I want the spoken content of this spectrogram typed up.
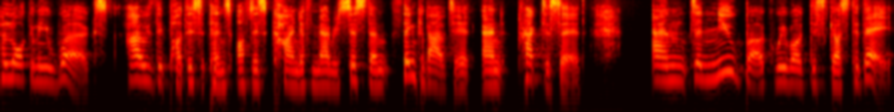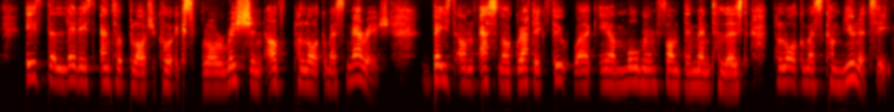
polygamy works, how the participants of this kind of marriage system think about it and practice it. And the new book we will discuss today is the latest anthropological exploration of polygamous marriage, based on ethnographic fieldwork in a Mormon fundamentalist polygamous community.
